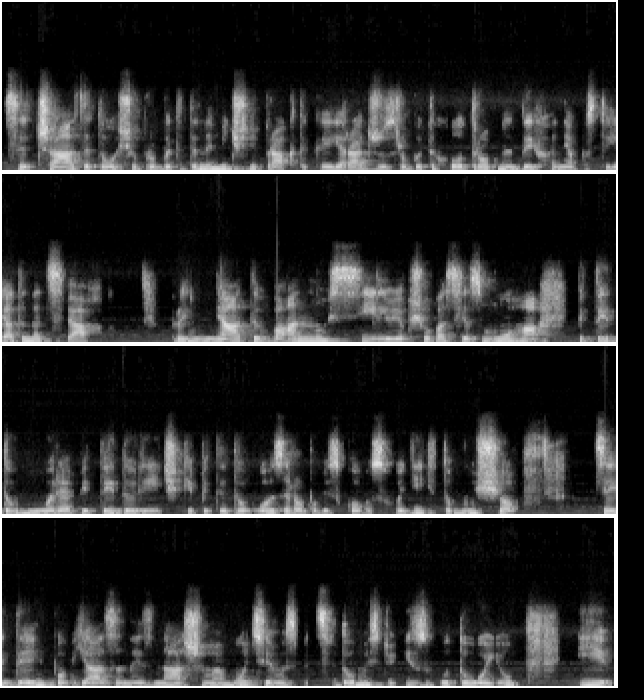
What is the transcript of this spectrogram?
Це час для того, щоб робити динамічні практики. Я раджу зробити холотропне дихання, постояти на цвях. Прийняти ванну сіллю, якщо у вас є змога піти до моря, піти до річки, піти до озера, обов'язково сходіть, тому що цей день пов'язаний з нашими емоціями, з підсвідомістю і з водою. І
